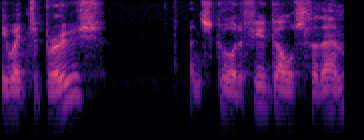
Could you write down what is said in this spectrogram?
he went to Bruges and scored a few goals for them.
